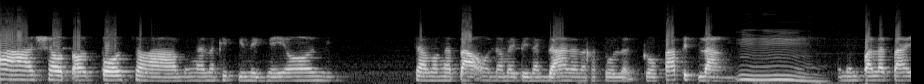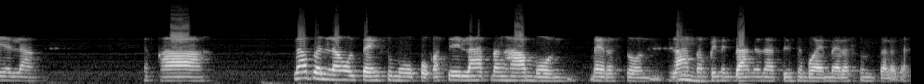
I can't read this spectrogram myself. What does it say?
Ah, shout out po sa mga nakikinig ngayon, sa mga tao na may pinagdaanan na katulad ko. Kapit lang. Mm. Manampalataya lang. Saka, laban lang huwag tayong sumuko kasi lahat ng hamon may rason. Lahat ng pinagdaanan natin sa buhay may rason talaga.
